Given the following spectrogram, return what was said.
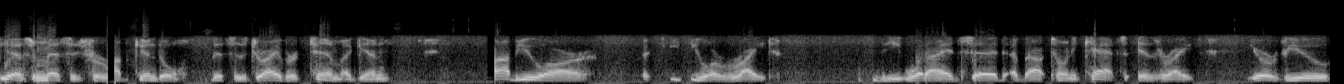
Yes, a message for Rob Kendall. This is driver Tim again. Rob, you are you are right. The what I had said about Tony Katz is right. Your view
